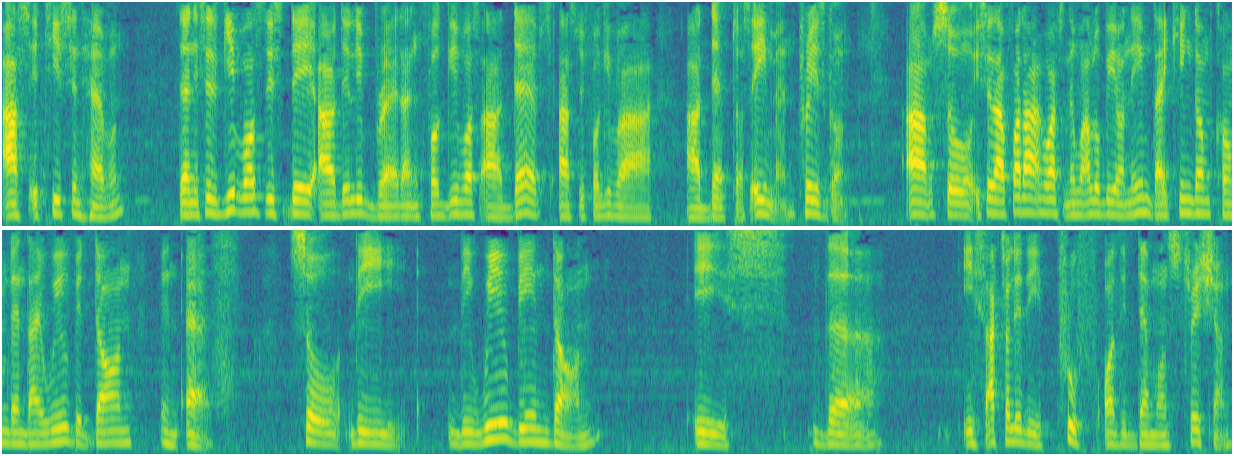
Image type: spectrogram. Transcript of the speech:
as it is in heaven. Then it says, Give us this day our daily bread and forgive us our debts as we forgive our, our debtors. Amen. Praise God. Um, so he said, Our Father who art in heaven, hallowed be your name, thy kingdom come, then thy will be done in earth. So the the will being done is the is actually the proof or the demonstration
